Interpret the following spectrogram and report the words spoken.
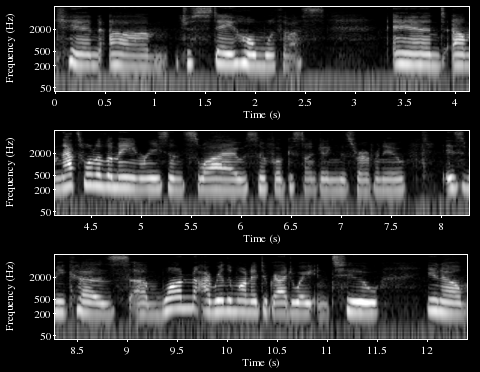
can um, just stay home with us. And um, that's one of the main reasons why I was so focused on getting this revenue, is because um, one, I really wanted to graduate, and two, you know,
